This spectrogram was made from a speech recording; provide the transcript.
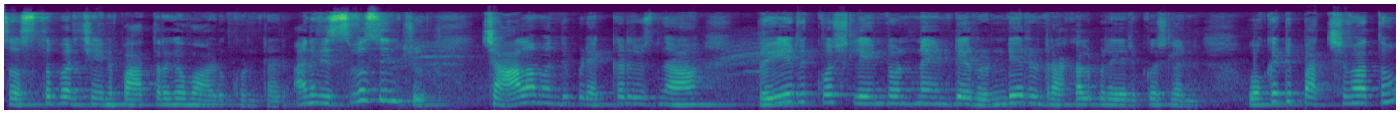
స్వస్థపరిచైన పాత్రగా వాడుకుంటాడు. అని విశ్వసించు. చాలామంది ఇప్పుడు ఎక్కడ చూసినా ప్రేయర్ రిక్వెస్ట్లు ఏంటి ఉంటున్నాయంటే రెండే రెండు రకాల ప్రేయర్ రిక్వెస్ట్లు అండి ఒకటి పక్షవాతం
